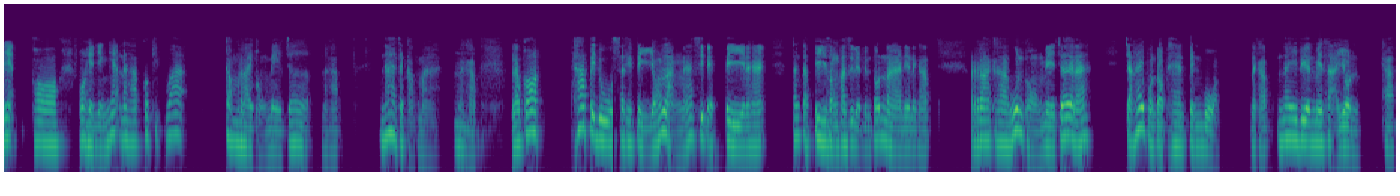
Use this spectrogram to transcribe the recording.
เนี่ยพอพอเห็นอย่างเงี้ยนะครับ ก็คิดว่ากำไรของเมเจอร์นะครับ น่าจะกลับมานะครับ แล้วก็ถ้าไปดูสถิติย้อนหลังนะ 11 ปีนะฮะ ตั้งแต่ปี 2011 เป็นต้นมาเนี่ยนะครับ ราคาหุ้นของเมเจอร์นะ จะให้ผลตอบแทนเป็นบวกนะครับ ในเดือนเมษายนครับ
